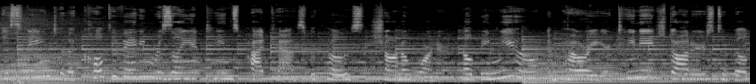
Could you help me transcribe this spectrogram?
listening to the Cultivating Resilient Teens podcast with host Shauna Warner, helping you empower your teenage daughters to build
